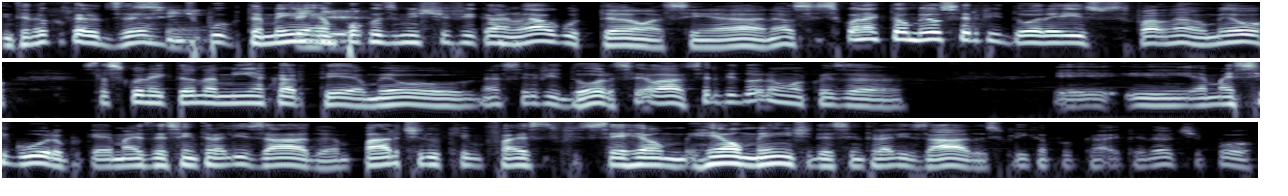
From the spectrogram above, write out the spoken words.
Entendeu o que eu quero dizer? Sim, tipo, também é um entendi. pouco desmistificar, não é algo tão assim, ah, não, você se conecta ao meu servidor, é isso. Você fala, não, o meu. Você está se conectando à minha carteira, o meu né, servidor, sei lá, servidor é uma coisa. E, e é mais seguro, porque é mais descentralizado. É parte do que faz ser real- realmente descentralizado, explica pro cara, entendeu? Tipo.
